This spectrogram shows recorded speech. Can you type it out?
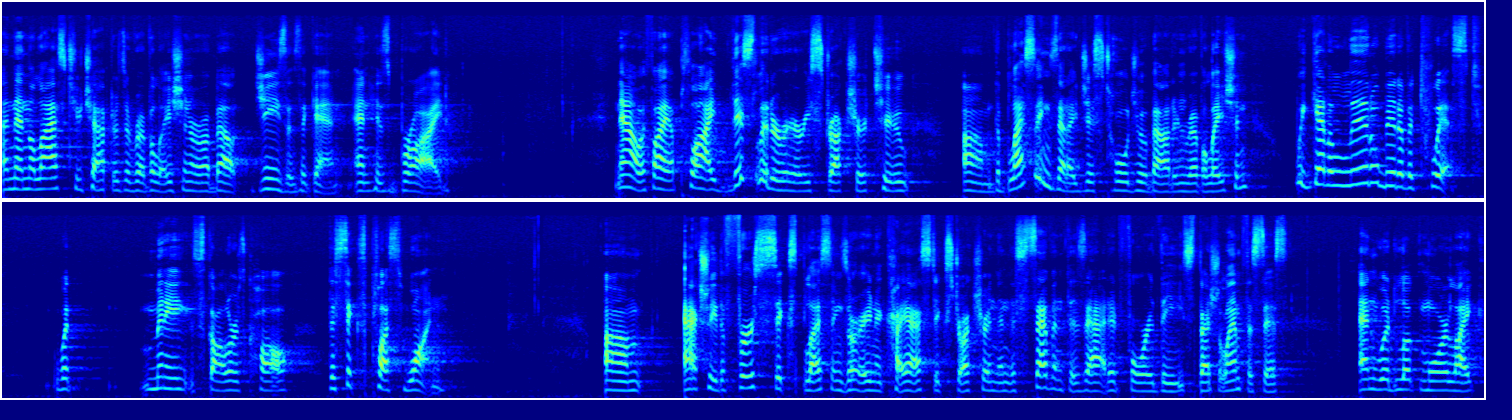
And then the last two chapters of Revelation are about Jesus again and his bride. Now, if I apply this literary structure to um, the blessings that I just told you about in Revelation, we get a little bit of a twist, what many scholars call the six plus one. Um, actually, the first six blessings are in a chiastic structure, and then the seventh is added for the special emphasis and would look more like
